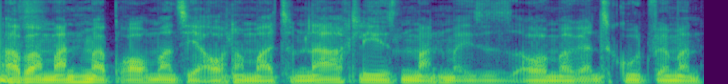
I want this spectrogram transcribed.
Aber manchmal braucht man sie auch nochmal zum Nachlesen. Manchmal ist es auch immer ganz gut, wenn man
